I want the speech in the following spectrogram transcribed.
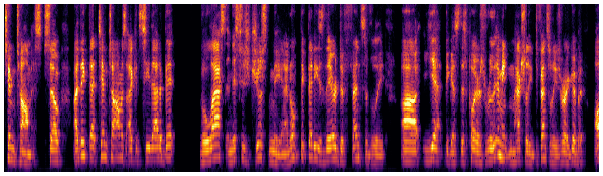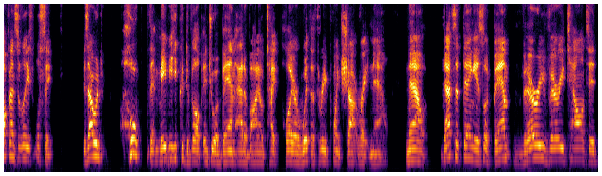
Tim Thomas. So I think that Tim Thomas, I could see that a bit. The last, and this is just me, and I don't think that he's there defensively uh, yet because this player is really, I mean, actually defensively he's very good, but offensively, we'll see. Is I would hope that maybe he could develop into a Bam Adebayo type player with a three point shot right now. Now, that's the thing is look, Bam, very, very talented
